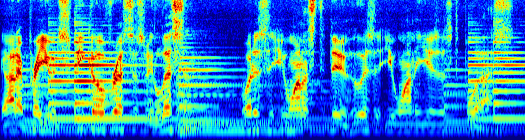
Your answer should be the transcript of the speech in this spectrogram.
God, I pray you would speak over us as we listen. What is it you want us to do? Who is it you want to use us to bless?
